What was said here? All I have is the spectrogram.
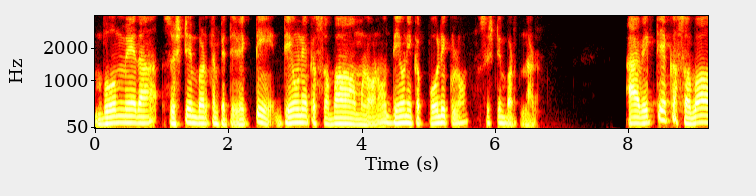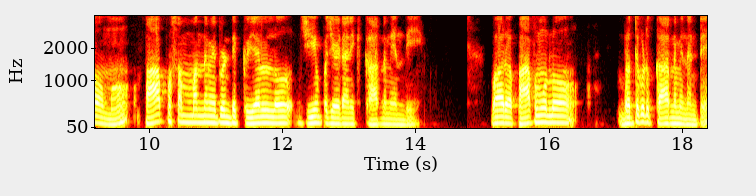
భూమి మీద సృష్టింపడుతున్న ప్రతి వ్యక్తి దేవుని యొక్క స్వభావంలోను దేవుని యొక్క పోలికలోను సృష్టింపడుతున్నాడు ఆ వ్యక్తి యొక్క స్వభావము పాప సంబంధమైనటువంటి క్రియల్లో జీవింపజేయడానికి కారణమైంది? వారు పాపములో బ్రతుకుడు కారణం ఏంటంటే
